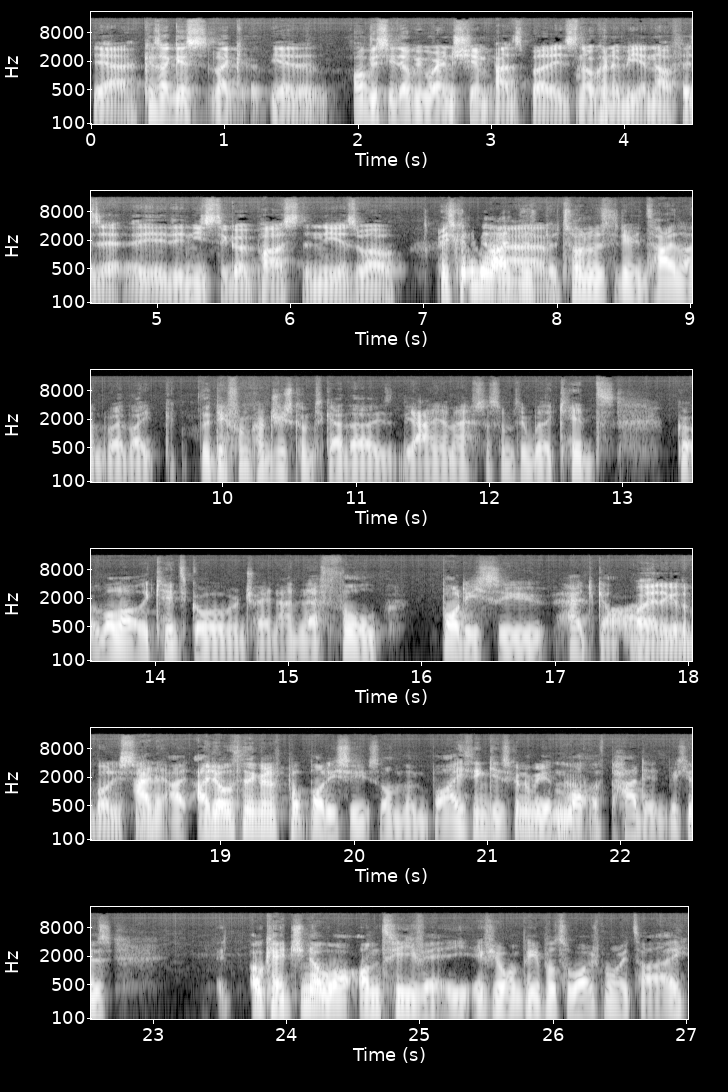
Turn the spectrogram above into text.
Yeah, because I guess like yeah, obviously they'll be wearing shin pads, but it's not going to be enough, is it? it? It needs to go past the knee as well. It's going to be like Um, the, the tournaments they do in Thailand, where like the different countries come together, is the IMFs or something, where the kids, go, a lot of the kids go over and train, and they're full bodysuit, head guard. Oh yeah, they got the bodysuit. And I, I don't think they're going to put bodysuits on them, but I think it's going to be a No. lot of padding because, okay, do you know what? On TV, if you want people to watch Muay Thai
